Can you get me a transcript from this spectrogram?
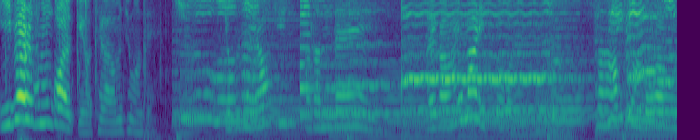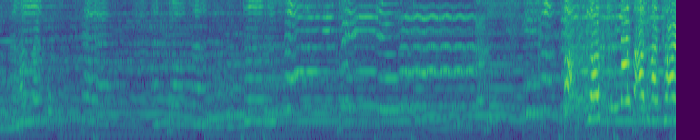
이별을 선고할게요 제가 남친구한테. 여보세요? 아 난데. 내가 할 말이 있어가지고. 난 앞으로 너랑 못 만날 것 같아 야, 침 났어. 아, 다, 자, 아,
